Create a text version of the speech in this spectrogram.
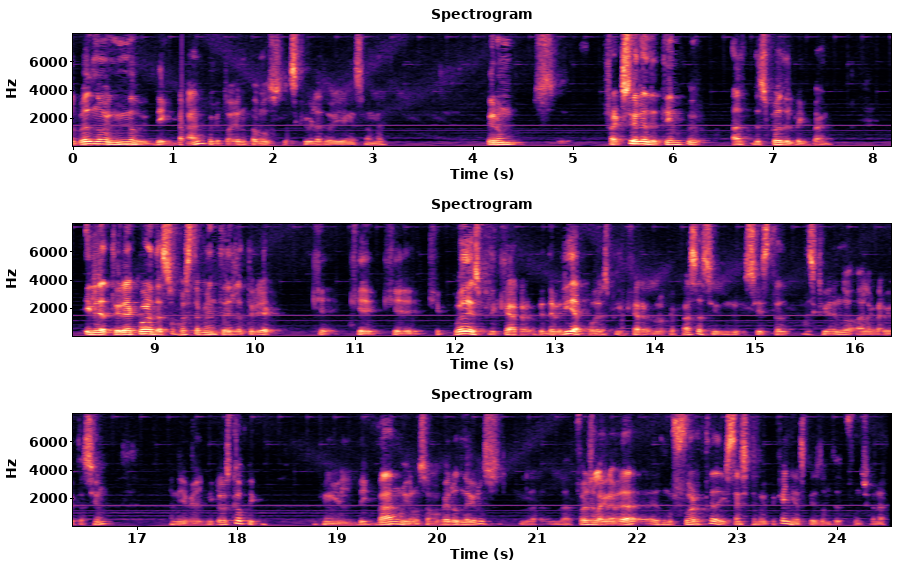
tal vez no en el mismo Big Bang, porque todavía no podemos describir la teoría en ese momento, pero fracciones de tiempo después del Big Bang. Y la teoría de cuerdas supuestamente es la teoría que, que, que, puede explicar, debería poder explicar lo que pasa si, si está describiendo a la gravitación a nivel microscópico. En el Big Bang y en los agujeros negros, la, fuerza de la gravedad es muy fuerte a distancias muy pequeñas, que es donde funciona,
